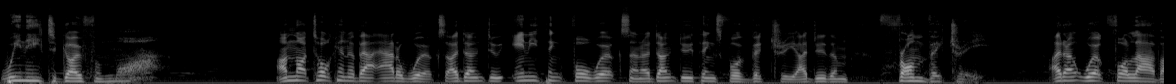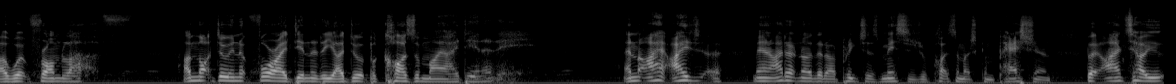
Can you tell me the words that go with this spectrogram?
We need to go for more. I'm not talking about out of works. I don't do anything for works and I don't do things for victory. I do them from victory. I don't work for love, I work from love. I'm not doing it for identity, I do it because of my identity. And I, I man, I don't know that I preach this message with quite so much compassion, but I tell you,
